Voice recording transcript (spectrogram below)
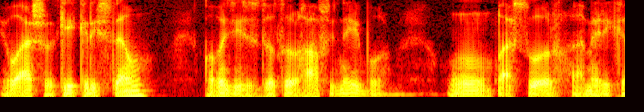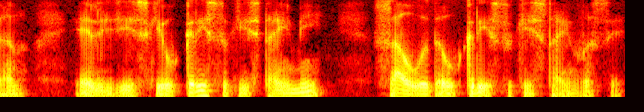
Eu acho que cristão, como diz o Dr. Ralph Neighbor, um pastor americano, ele diz que o Cristo que está em mim saúda o Cristo que está em você.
